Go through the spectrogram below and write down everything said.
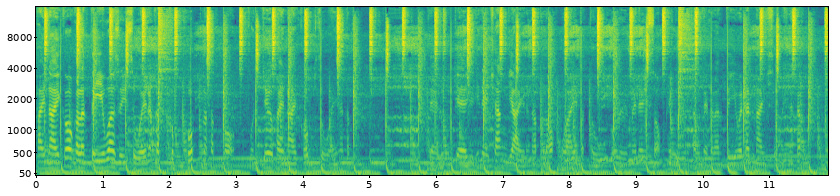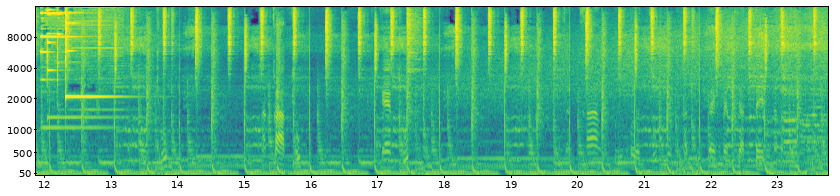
ภายในก็การันตีว่าสวยๆนะครับครบๆนะครับเบาะเฟอร์นิเจอร์ภายในครบสวยนะครับ แต่ลูกแจอยู่ที่ในช่างใหญ่นะครับ ล็อกไว้ประตูก็เลยไม่ได้ส่องให้ดูนะครับแต่การันตีว่าด้านในสวยนะครับชุบหน้ากากชุบแก้มชุบ แต่งแบบจัดเต็มนะครับ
